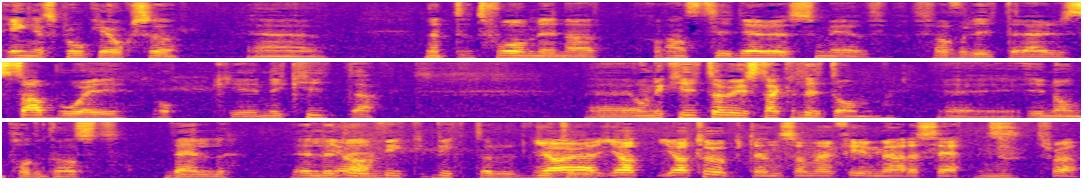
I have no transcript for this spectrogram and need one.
engelskspråkiga också. Eh, men två av mina av hans tidigare som är favoriter är Subway och eh, Nikita. Eh, och Nikita har vi snackat lite om eh, i någon podcast, väl? Eller Ja. du, Vic- Victor, du Jag, tog- jag, jag tog upp den som en film jag hade sett, Mm. tror jag.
